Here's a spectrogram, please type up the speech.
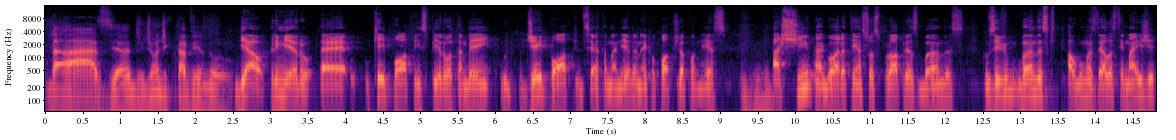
da Ásia, de, de onde que está vindo? Bial, primeiro, é, o K-pop inspirou também o, o J-pop, de certa maneira, né, que é o pop japonês. A China agora tem as suas próprias bandas, inclusive bandas que algumas delas têm mais de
